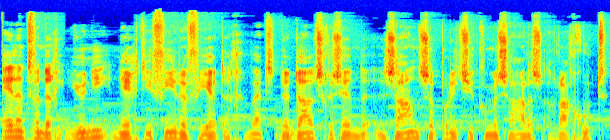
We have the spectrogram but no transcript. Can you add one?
21 juni 1944 werd de Duitsgezinde Zaanse politiecommissaris Ragout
